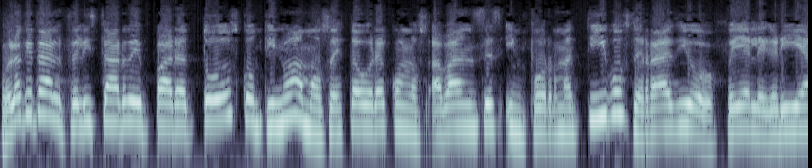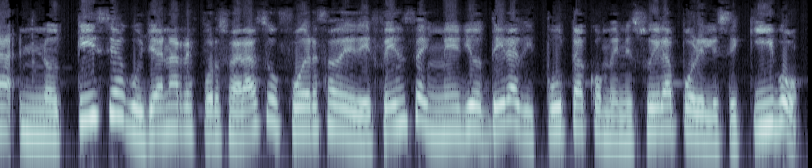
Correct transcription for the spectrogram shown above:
Hola, ¿qué tal? Feliz tarde para todos. Continuamos a esta hora con los avances informativos de Radio Fe y Alegría Noticias. Guyana reforzará su fuerza de defensa en medio de la disputa con Venezuela por el Esequibo.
